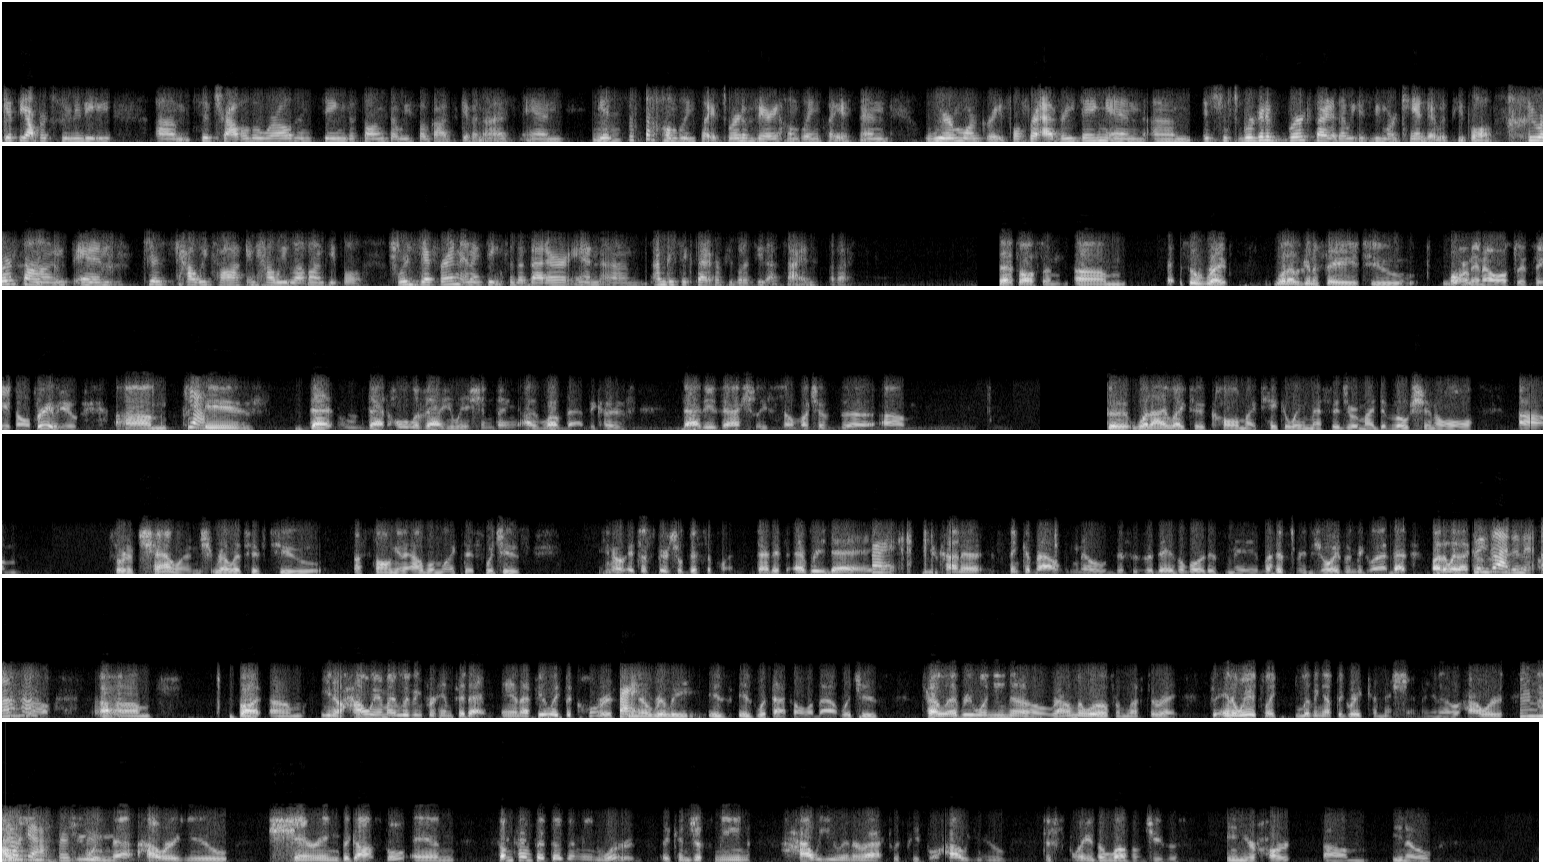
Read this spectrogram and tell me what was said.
get the opportunity um, to travel the world and sing the songs that we feel God's given us. And Mhm. it's just a humbling place. We're in a very humbling place, and we're more grateful for everything. And um, it's just we're gonna we're excited that we get to be more candid with people through our songs and just how we talk and how we love on people. We're different, and I think for the better. And um, I'm just excited for people to see that side of us. That's awesome. Um, so, right, what I was going to say to Lauren, and I'll also say it to all three of you, um, Yeah. is that that whole evaluation thing. I love that because that is actually so much of the um, the what I like to call my takeaway message or my devotional um, sort of challenge relative to a song and album like this, which is, you know, it's a spiritual discipline. That if every day Right. you kind of think about, you know, this is the day the Lord has made. Let us rejoice and be glad. That, by the way, that goes Be glad in it. as Uh-huh. well. Um, but um, you know, how am I living for Him today? And I feel like the chorus, Right. you know, really is is what that's all about, which is tell everyone you know around the world from left to right. So in a way, it's like living out the Great Commission. You know, how are how Oh, are you yeah, sure. doing that? How are you sharing the gospel? And sometimes that doesn't mean words. It can just mean how you interact with people, how you display the love of Jesus in your heart, um, you know,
